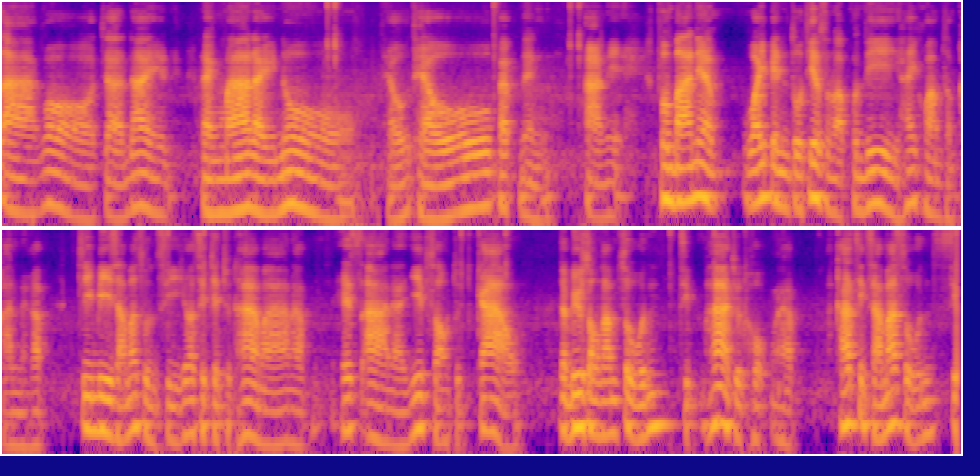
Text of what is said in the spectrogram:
SR ก็จะได้แรงม้าไดโนแถวแถวแป๊บหนึ่งอ่านี่ Performance เนี่ยไว้เป็นตัวเทียบสำหรับคนที่ให้ความสำคัญนะครับ GB 3 0 4ก็ 17.5 ม้านะครับ SR เนี่ย22.9 W 2 3 0 15.6 นะครับคลาสสิก3 0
